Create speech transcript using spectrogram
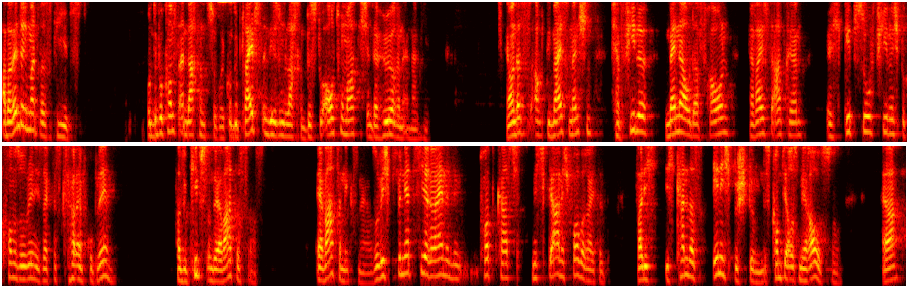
Aber wenn du jemand was gibst und du bekommst ein Lachen zurück und du bleibst in diesem Lachen, bist du automatisch in der höheren Energie. Ja, und das ist auch die meisten Menschen. Ich habe viele Männer oder Frauen, Herr weißt du, Adrian, ich gebe so viel und ich bekomme so wenig. Ich sage, das ist genau dein Problem. Weil du gibst und du erwartest was erwarte nichts mehr. So wie ich bin jetzt hier rein in den Podcast, mich gar nicht vorbereitet, weil ich, ich kann das eh nicht bestimmen. Das kommt ja aus mir raus. So. Ja.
